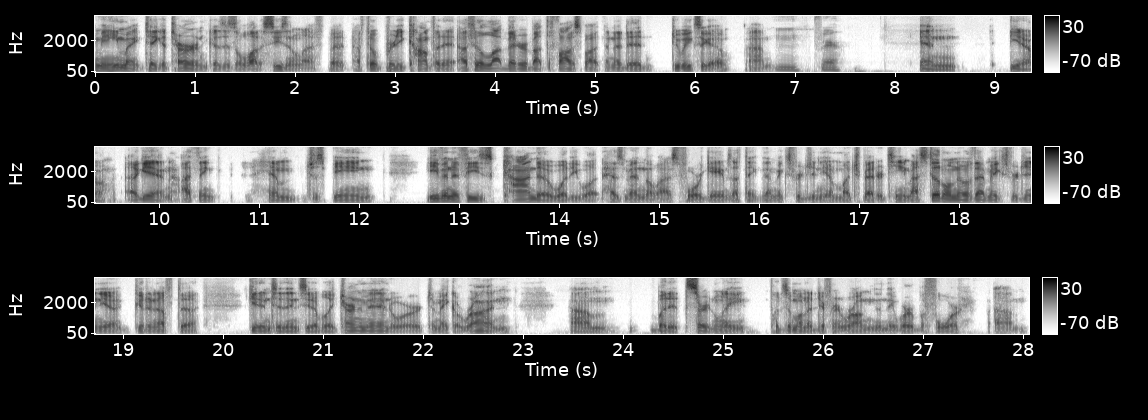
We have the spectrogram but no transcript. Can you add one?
I mean he might take a turn because there's a lot of season left, but I feel pretty confident. I feel a lot better about the five spot than I did two weeks ago. Um, Mm, fair. and you know, again, I think him just being, even if he's kind of what he what has been the last four games, I think that makes Virginia a much better team. I still don't know if that makes Virginia good enough to get into the NCAA tournament or to make a run, um, but it certainly puts them on a different rung than they were before. Um,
